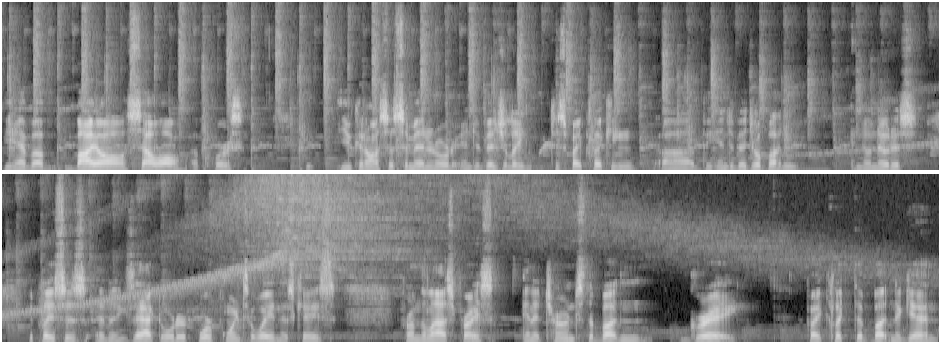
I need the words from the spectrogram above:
You have a buy all, sell all, of course. You can also submit an order individually just by clicking uh, the individual button and you'll notice it places an exact order four points away in this case from the last price and it turns the button gray. If I click the button again,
